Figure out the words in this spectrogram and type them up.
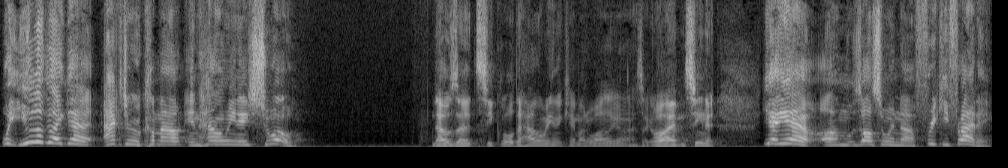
wait, you look like that actor who come out in Halloween H2O. That was a sequel to Halloween that came out a while ago. I was like, oh, I haven't seen it. Yeah, yeah, um, was also in uh, Freaky Friday.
